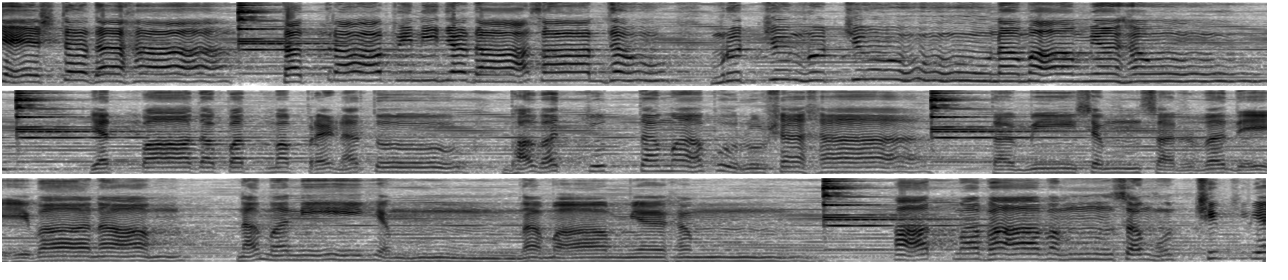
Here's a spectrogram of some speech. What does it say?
चेष्टदः तत्रापि निजदासार्धौ मृत्युमृत्यू नमाम्यहम् यत्पादपद्मप्रणतो भवत्युत्तमपुरुषः तमीशं सर्वदेवानां नमनीयं नमाम्यहम्। आत्मभावं समुत्क्षिप्य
